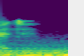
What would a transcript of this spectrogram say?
100.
